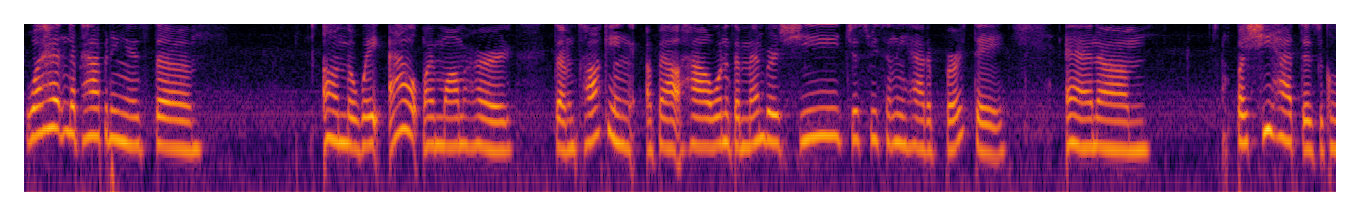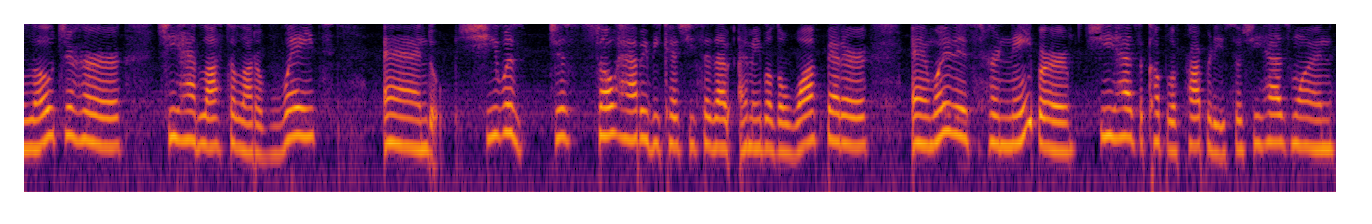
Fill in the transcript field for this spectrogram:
what ended up happening is the, on the way out, my mom heard them talking about how one of the members she just recently had a birthday. And um but she had this glow to her. She had lost a lot of weight. And she was just so happy because she says i'm able to walk better. And what it is her neighbor she has a couple of properties. So she has one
